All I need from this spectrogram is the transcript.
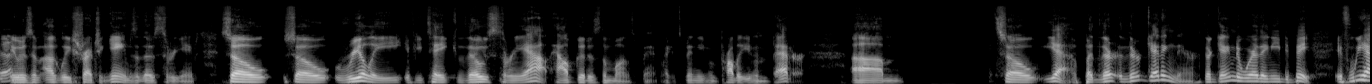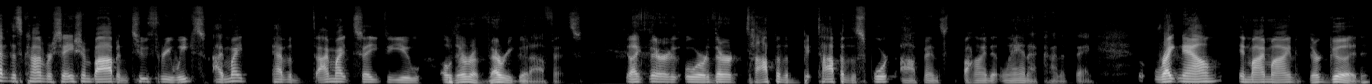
yeah. it was an ugly stretch of games of those three games. So so really, if you take those three out, how good has the month been? Like it's been even probably even better. Um, so yeah, but they're they're getting there. They're getting to where they need to be. If we have this conversation, Bob, in two three weeks, I might have a I might say to you, oh, they're a very good offense, like they're or they're top of the top of the sport offense behind Atlanta kind of thing. Right now, in my mind, they're good,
